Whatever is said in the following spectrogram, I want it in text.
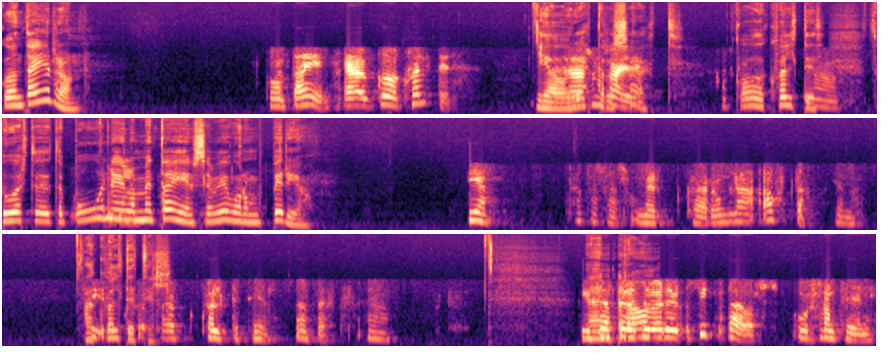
Góðan daginn Rán. Góðan daginn, eða góða kvöldið. Já, réttar að sagt. Góða kvöldið. Já. Þú ert þetta búin eiginlega með daginn sem við vorum að byrja. Já, það passar. Hún er hvað rúmlega átta hérna. Það kvöldið til. Það kvöldið til, samsagt, já. Ég þetta rán... verður sítt dagur úr framtíðinni.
